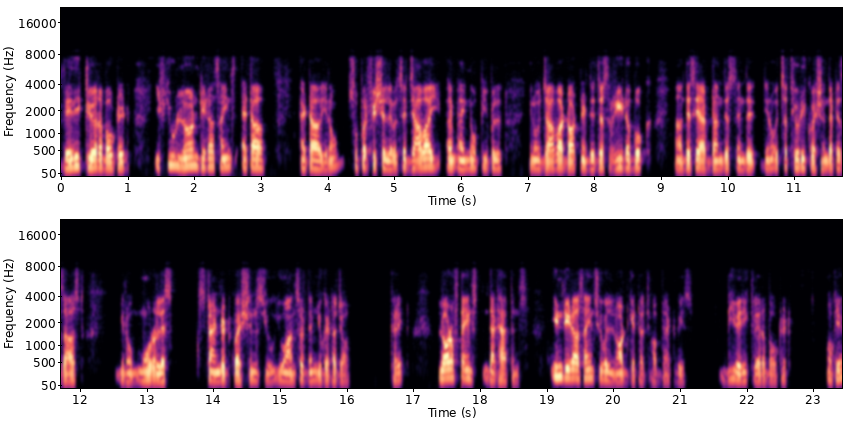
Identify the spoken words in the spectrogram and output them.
very clear about it. If you learn data science at a at a you know superficial level say java I, I know people you know java.net they just read a book uh, they say i've done this and they you know it's a theory question that is asked you know more or less standard questions. You you answer them you get a job. Correct? A lot of times that happens. In data science you will not get a job that ways. Be very clear about it. Okay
